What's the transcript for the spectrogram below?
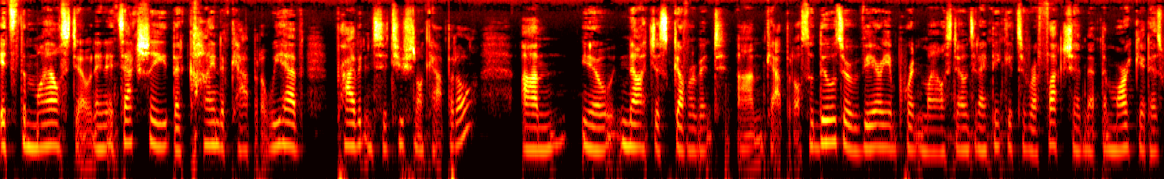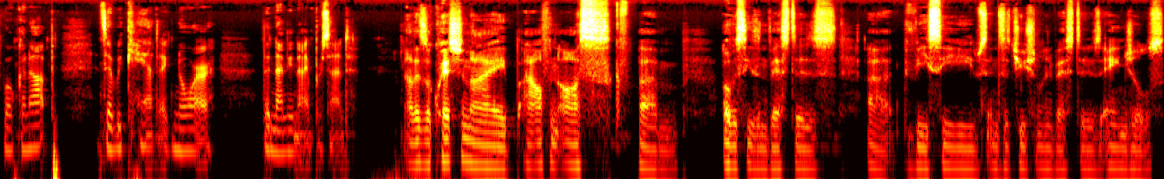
it's the milestone, and it's actually the kind of capital we have: private institutional capital. Um, you know, not just government um, capital. So those are very important milestones, and I think it's a reflection that the market has woken up and said we can't ignore the ninety nine percent. Now, there's a question I, I often ask um, overseas investors, uh, VCs, institutional investors, angels.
